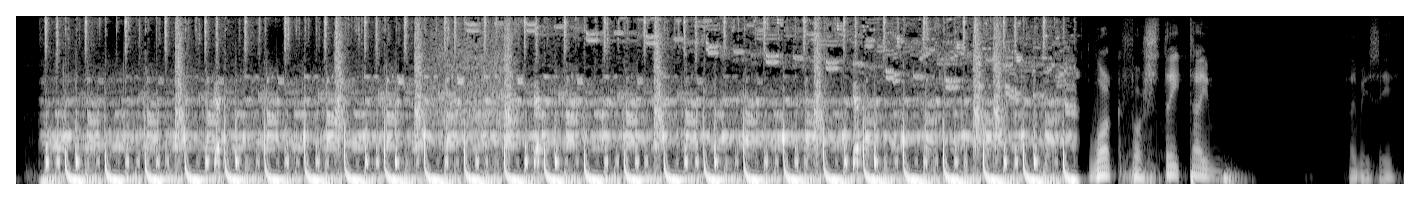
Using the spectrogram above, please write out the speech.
Work for straight time, I may say.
